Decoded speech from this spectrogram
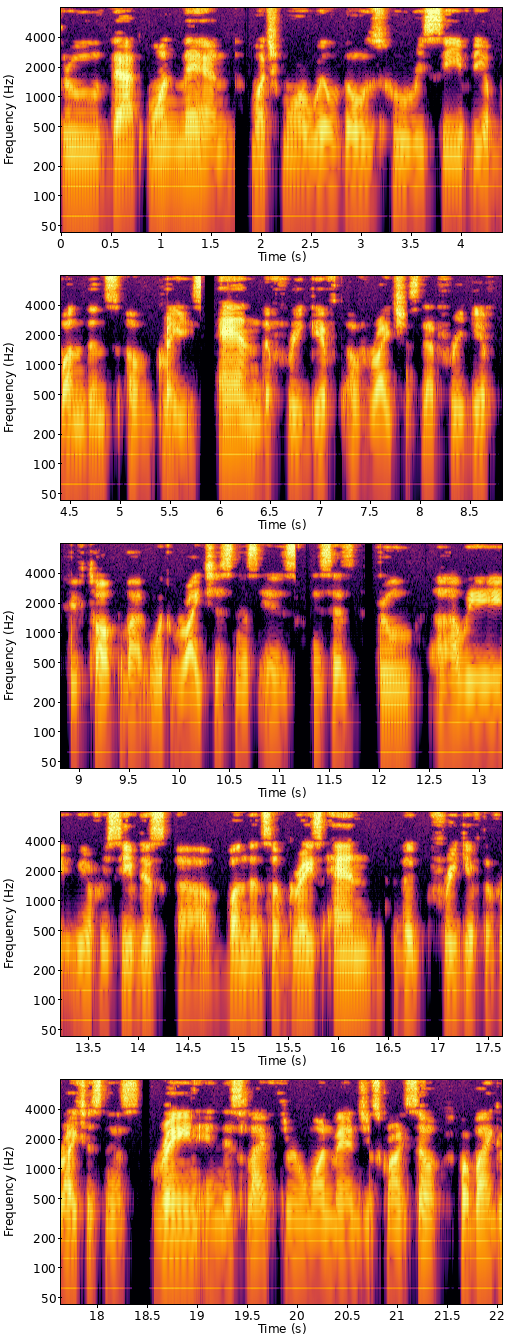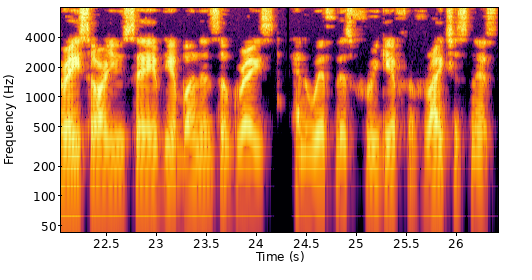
through that one man, much more will those who receive the abundance of grace and the free gift of righteousness. That free gift, we've talked about what righteousness is. It says, through uh, we we have received this uh, abundance of grace and the free gift of righteousness reign in this life through one man Jesus Christ. So for by grace are you saved, the abundance of grace, and with this free gift of righteousness,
